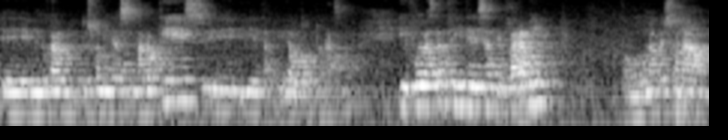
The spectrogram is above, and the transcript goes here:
eh, me tocaron dos familias marroquíes y, y, y autóctonas. Y fue bastante interesante para mí, como una persona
